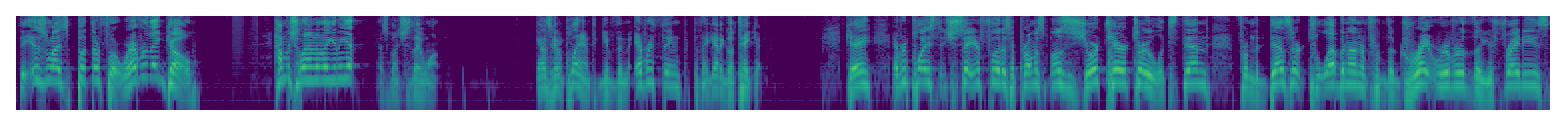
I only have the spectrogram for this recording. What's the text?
the Israelites put their foot, wherever they go, how much land are they going to get? As much as they want. God's got a plan to give them everything, but they got to go take it. Okay? Every place that you set your foot, as I promised Moses, your territory will extend from the desert to Lebanon and from the great river, the Euphrates,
